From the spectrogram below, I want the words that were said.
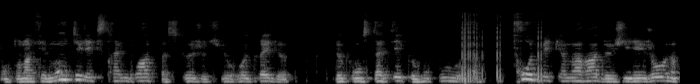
dont on a fait monter l'extrême droite, parce que je suis au regret de, constater que beaucoup, euh, trop de mes camarades de Gilets jaunes,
